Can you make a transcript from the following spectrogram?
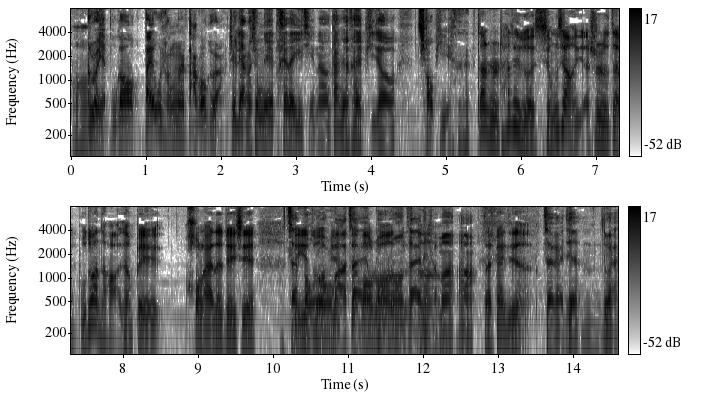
哦个儿也不高。白无常呢大高个儿，这两个兄弟配在一起呢，感觉还比较俏皮。但是他这个形象也是在不断的，好像被后来的这些在包装吧，在包包装在那什么啊，在改进。在改进。嗯，。对，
